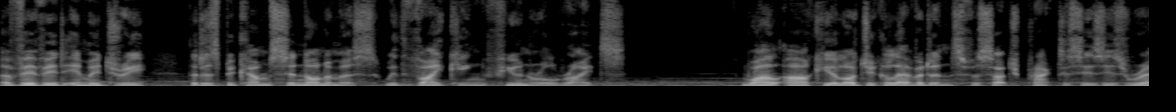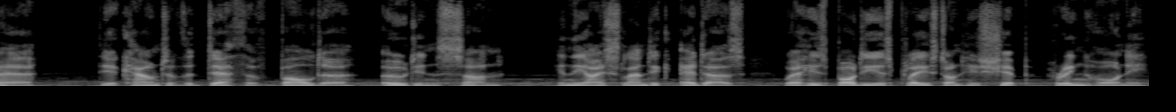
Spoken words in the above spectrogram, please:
a vivid imagery that has become synonymous with Viking funeral rites. While archaeological evidence for such practices is rare, the account of the death of Balder, Odin's son, in the Icelandic Eddas, where his body is placed on his ship Hringhorni,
